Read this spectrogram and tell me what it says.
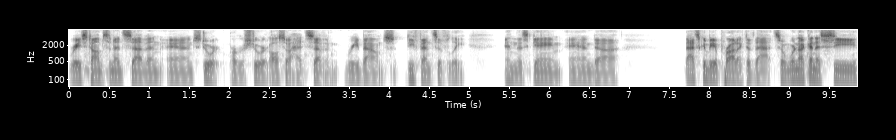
Race Thompson had seven, and Stewart Parker Stewart also had seven rebounds defensively in this game, and uh, that's going to be a product of that. So we're not going to see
